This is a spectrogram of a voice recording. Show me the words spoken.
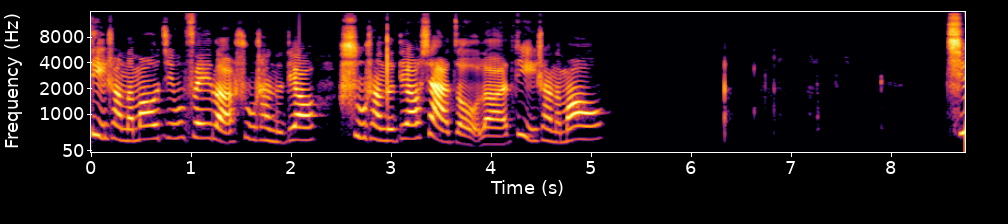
地上的猫惊飞了，树上的雕，树上的雕吓走了地上的猫。青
